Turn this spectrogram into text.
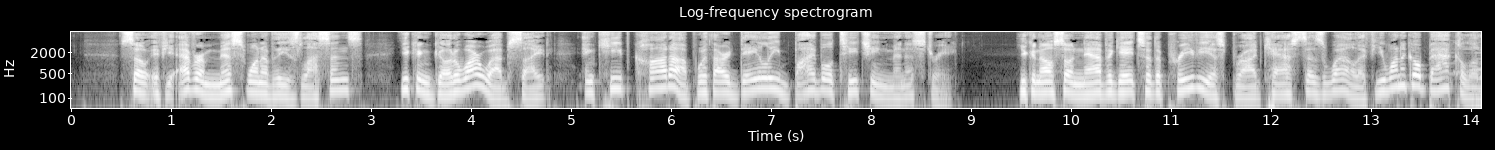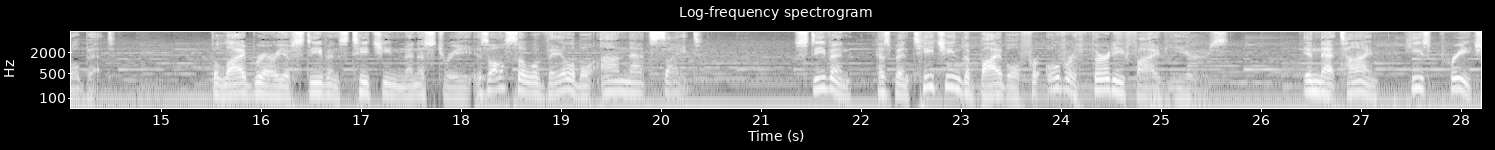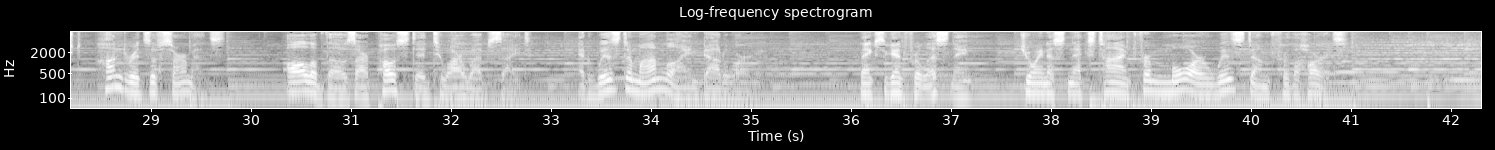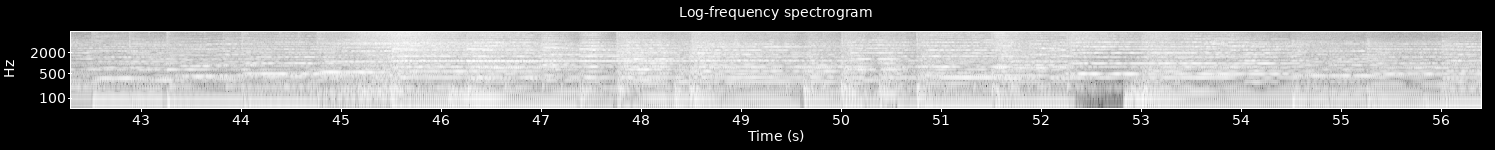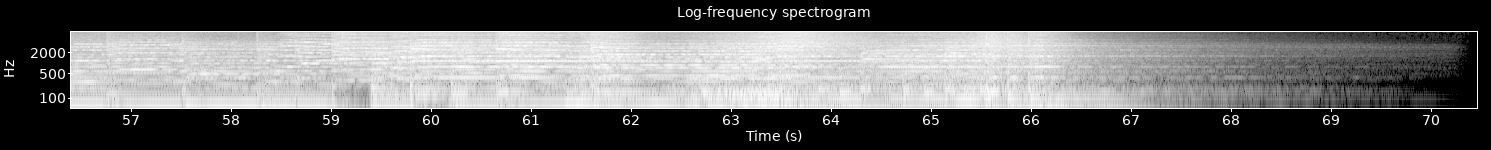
So if you ever miss one of these lessons, you can go to our website and keep caught up with our daily Bible teaching ministry. You can also navigate to the previous broadcasts as well if you want to go back a little bit. The library of Stephen's teaching ministry is also available on that site. Stephen has been teaching the Bible for over 35 years. In that time, he's preached hundreds of sermons. All of those are posted to our website at wisdomonline.org. Thanks again for listening. Join us next time for more wisdom for the heart.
